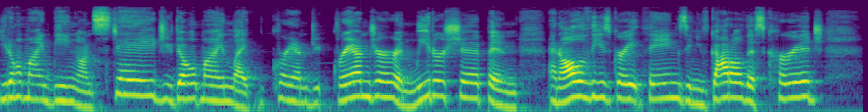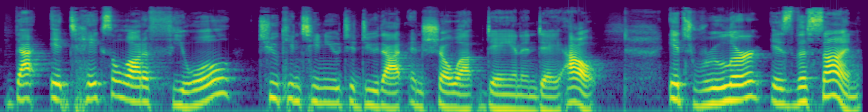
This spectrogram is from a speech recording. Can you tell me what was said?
You don't mind being on stage. You don't mind like grand, grandeur and leadership and, and all of these great things. And you've got all this courage that it takes a lot of fuel to continue to do that and show up day in and day out. Its ruler is the sun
